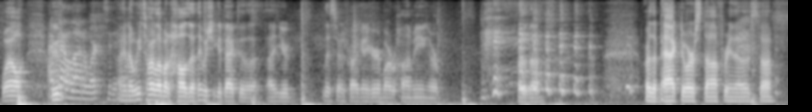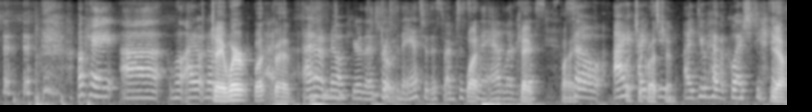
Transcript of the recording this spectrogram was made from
Well, I've got a lot of work to do. I know we talked a lot about houses. I think we should get back to the uh, your listeners probably going to hear about humming or or the or the backdoor stuff or any other stuff. Okay. Uh. Well, I don't know. Okay, where what? I- Go ahead. I don't know if you're the person to answer this. I'm just going to ad lib Okay, this. fine. So I, What's your I question? Do, I do have a question. Yeah.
